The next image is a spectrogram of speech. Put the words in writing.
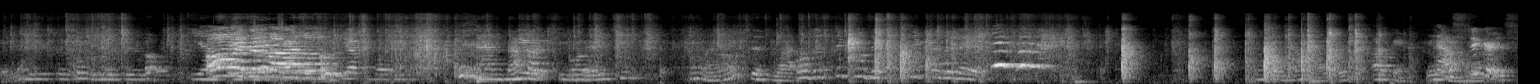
Maybe it's like a cylinder. Oh, yeah. Oh, that's New actually bottle. very cheap. Oh, I like this one. Oh, the stickers, it, stickers in it. Okay, now I like this. Okay, now. Stickers.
